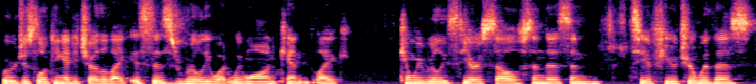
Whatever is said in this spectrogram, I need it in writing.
we were just looking at each other like, is this really what we want? Can like, can we really see ourselves in this and see a future with this?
